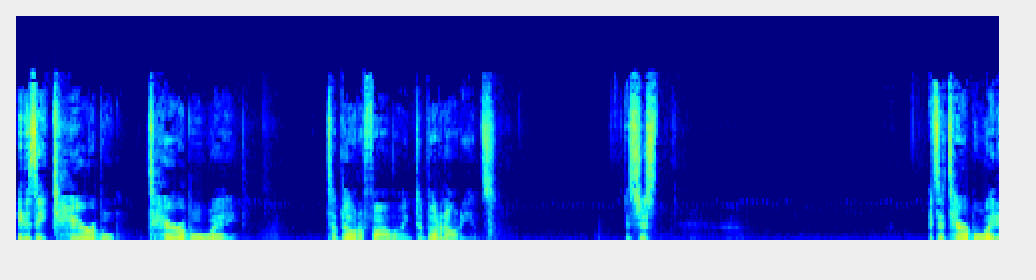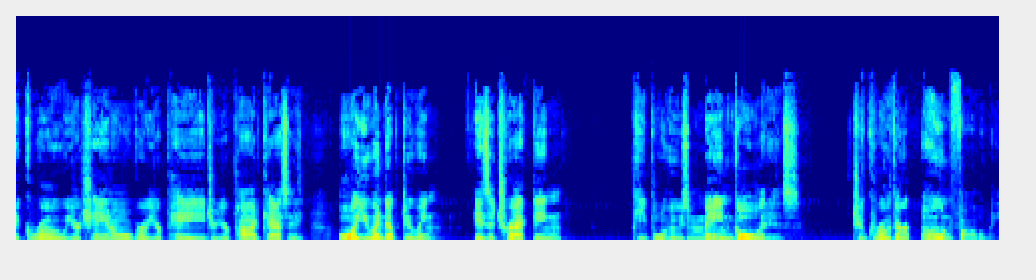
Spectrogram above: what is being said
it is a terrible, terrible way to build a following, to build an audience. It's just, it's a terrible way to grow your channel, grow your page or your podcast. All you end up doing is attracting people whose main goal it is to grow their own following.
